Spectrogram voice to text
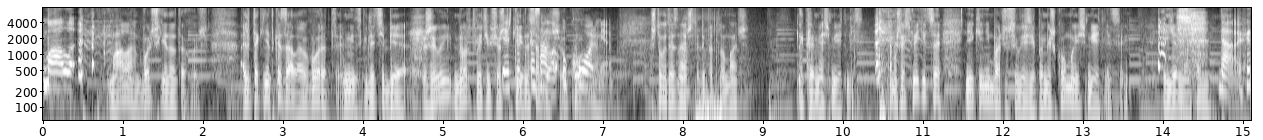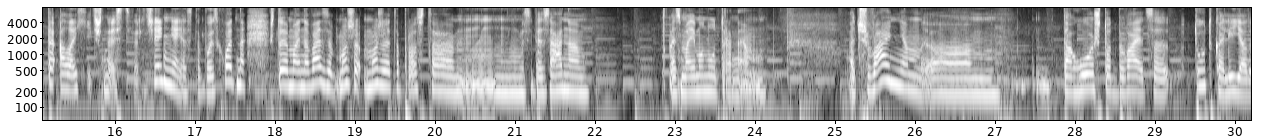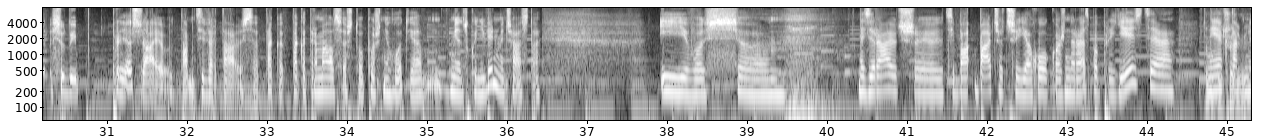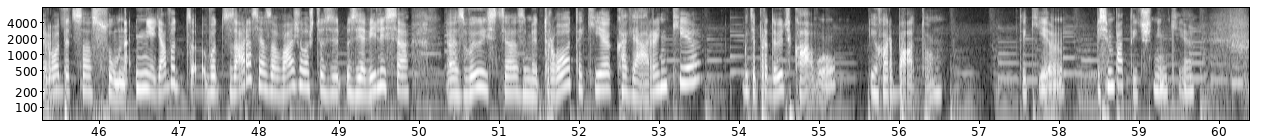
мало. Мало? Больше енота хочешь? Але так не отказала. Город минск для тебе живый мертвый эти все ж таки у коме что это значит ты патлумач акрамя сметніц потому что сметніца некі не бачу сувязі паміж комой сметніцы да гэта алагічнае сцвярджэнне я с тобой згодна что я маю навазе можа можа это просто звязана з маім унутраным адчуваннем э, таго што адбываецца тут калі я сюды прыязджаю там ці вяртаюся так так атрымалася што апошні год я в менску не вельмі часта. І вось э, назіраючы ці бачачы яго кожны раз па прыездзе неяк так не робіцца сумна. Не я вот вот зараз я заўважыла што з'явіліся з выйсця з метро такія кавярынькі где прадаюць каву і гарбату. Такія сімпатычненькія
